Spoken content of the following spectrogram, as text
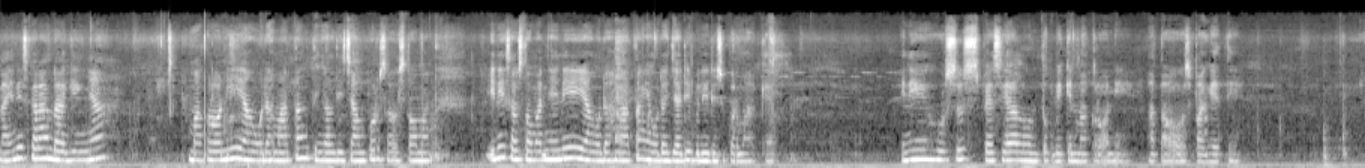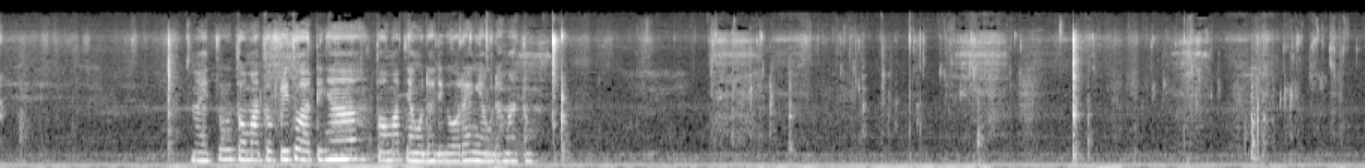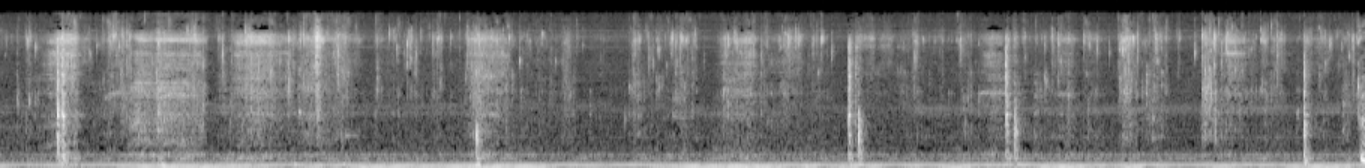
Nah ini sekarang dagingnya makaroni yang udah matang tinggal dicampur saus tomat. Ini saus tomatnya ini yang udah matang yang udah jadi beli di supermarket. Ini khusus spesial untuk bikin makaroni atau spaghetti. Nah itu tomato free itu artinya tomat yang udah digoreng yang udah matang.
